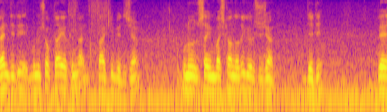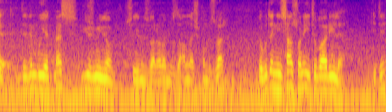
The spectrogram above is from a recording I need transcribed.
Ben dedi bunu çok daha yakından takip edeceğim. Bunu Sayın Başkan'la da görüşeceğim dedi. Ve dedim bu yetmez 100 milyon şeyimiz var aramızda anlaşmamız var. Ve bu da Nisan sonu itibariyle idi.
